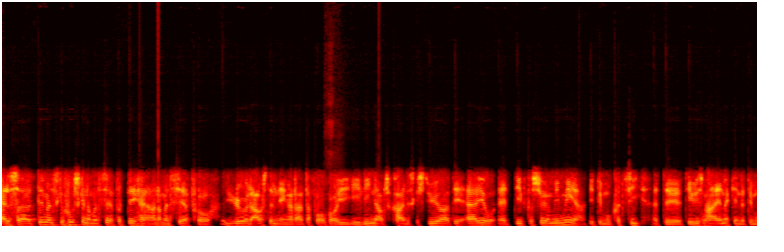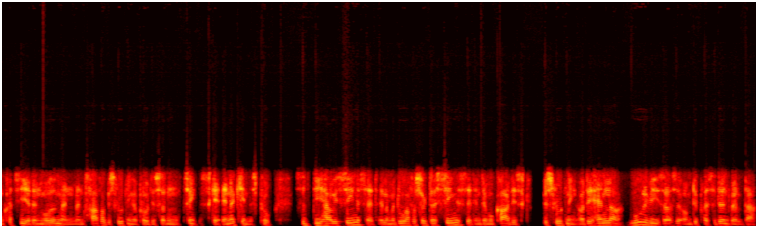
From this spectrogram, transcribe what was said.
Altså, det man skal huske, når man ser på det her, og når man ser på i øvrigt afstemninger, der, der foregår i, i lignende autokratiske styre, det er jo, at de forsøger at mimere et demokrati. At de, øh, de ligesom har anerkendt, at demokrati er den måde, man, man træffer beslutninger på. Det er sådan, ting skal anerkendes på. Så de har jo iscenesat, eller man du har forsøgt at iscenesætte en demokratisk beslutning, og det handler muligvis også om det præsidentvalg, der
